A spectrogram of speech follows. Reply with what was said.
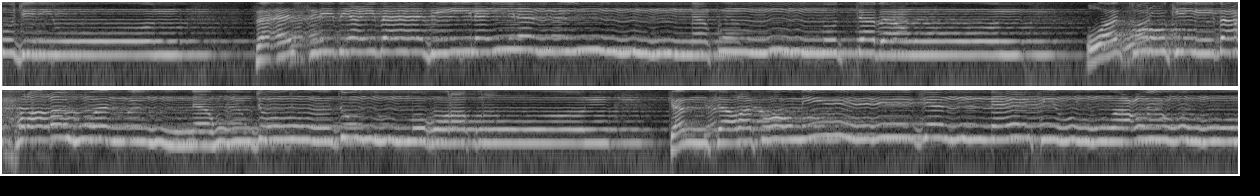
مُجْرِمُونَ فَأَسْرِ بعباد واترك البحر رهوا إنهم جند مغرقون. كم تركوا من جنات وعيون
